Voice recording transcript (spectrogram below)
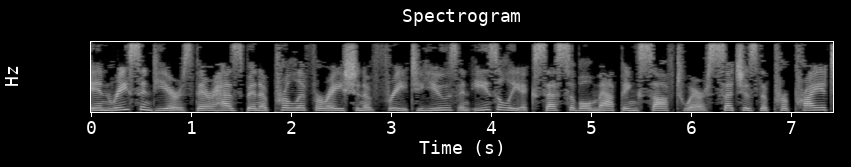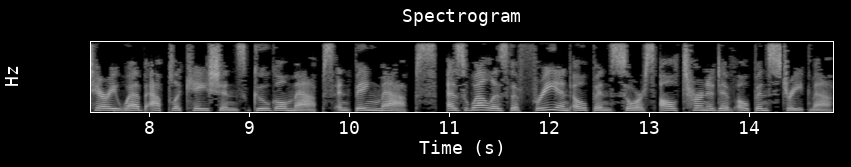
In recent years there has been a proliferation of free-to-use and easily accessible mapping software such as the proprietary web applications Google Maps and Bing Maps, as well as the free and open-source alternative OpenStreetMap.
